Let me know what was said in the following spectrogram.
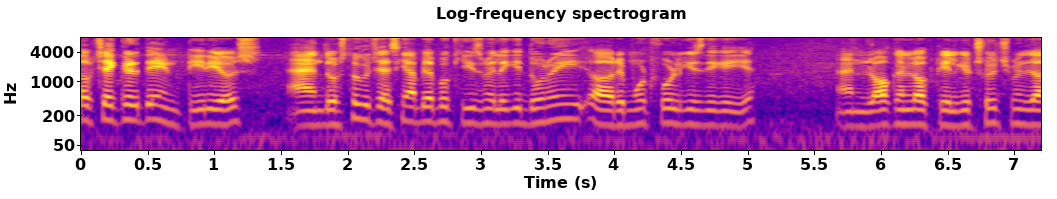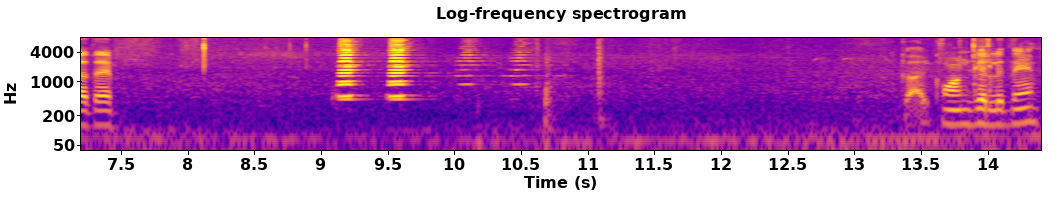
तो आप चेक करते हैं इंटीरियर्स एंड दोस्तों, कुछ ऐसी यहाँ पे आपको कीज़ मिलेगी. दोनों ही रिमोट फोल्ड कीज़ दी गई है. And lock and lock tail gate switch मिल जाता है. कार को ऑन कर लेते हैं.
